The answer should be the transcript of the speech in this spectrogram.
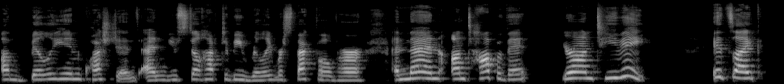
a billion questions and you still have to be really respectful of her. And then on top of it, you're on TV. It's like,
